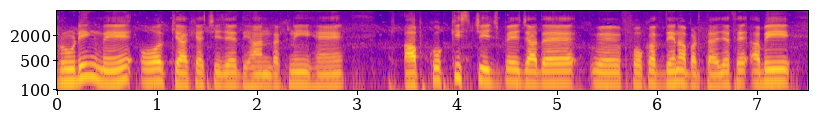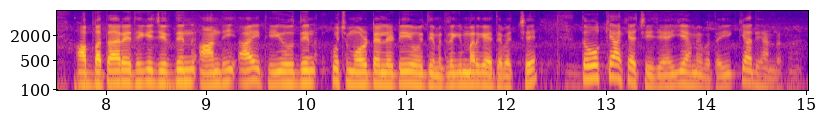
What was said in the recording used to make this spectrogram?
ब्रूडिंग में और क्या क्या चीज़ें ध्यान रखनी है? आपको किस चीज़ पे ज़्यादा फोकस देना पड़ता है? जैसे अभी आप बता रहे थे कि जिस दिन आंधी आई थी, उस दिन कुछ मोर्टेलिटी हुई थी मतलब कि मर गए थे बच्चे। तो वो क्या क्या चीज़ें हैं? ये हमें बताइए, क्या ध्यान रखना है?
